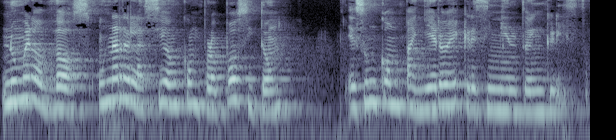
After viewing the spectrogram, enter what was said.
Número 2. Una relación con propósito es un compañero de crecimiento en Cristo.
